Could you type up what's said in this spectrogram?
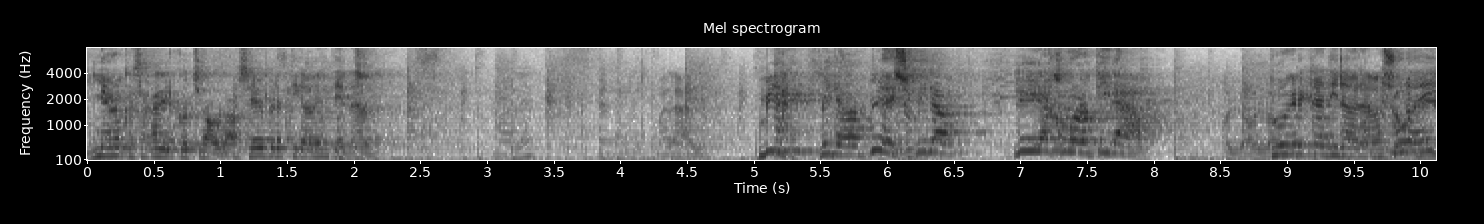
Y mira lo que saca del coche ahora. No se ve prácticamente nada. Vale. Vale, ahí. Mira, Mira, mira eso, mira. Mira cómo lo tira. ¿tú crees que ha tirado la basura ahí?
